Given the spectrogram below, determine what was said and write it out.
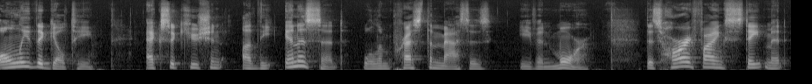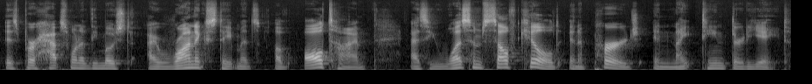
only the guilty, execution of the innocent will impress the masses even more. This horrifying statement is perhaps one of the most ironic statements of all time, as he was himself killed in a purge in 1938.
